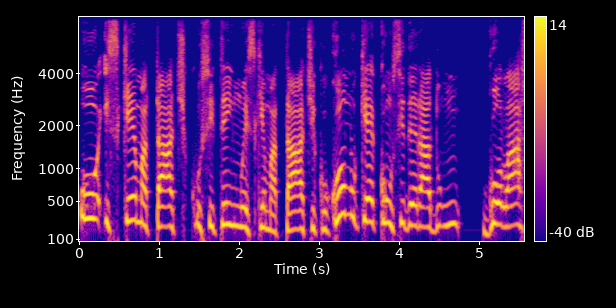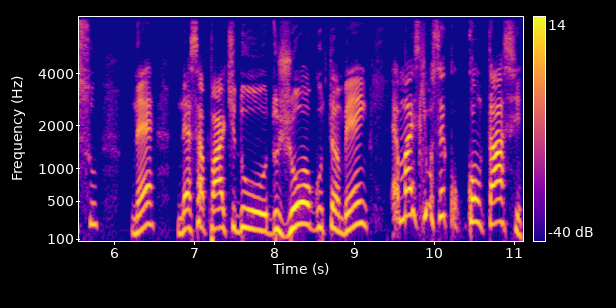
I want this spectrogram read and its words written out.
O esquema tático, se tem um esquema tático, como que é considerado um golaço, né? Nessa parte do, do jogo também. É mais que você contasse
